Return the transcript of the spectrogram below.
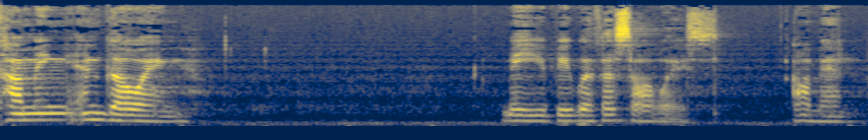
coming and going. May you be with us always. Amen.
